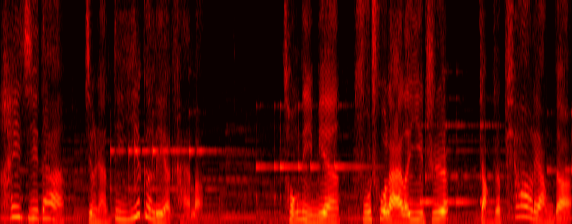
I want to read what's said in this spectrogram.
黑鸡蛋竟然第一个裂开了，从里面孵出来了一只长着漂亮的、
